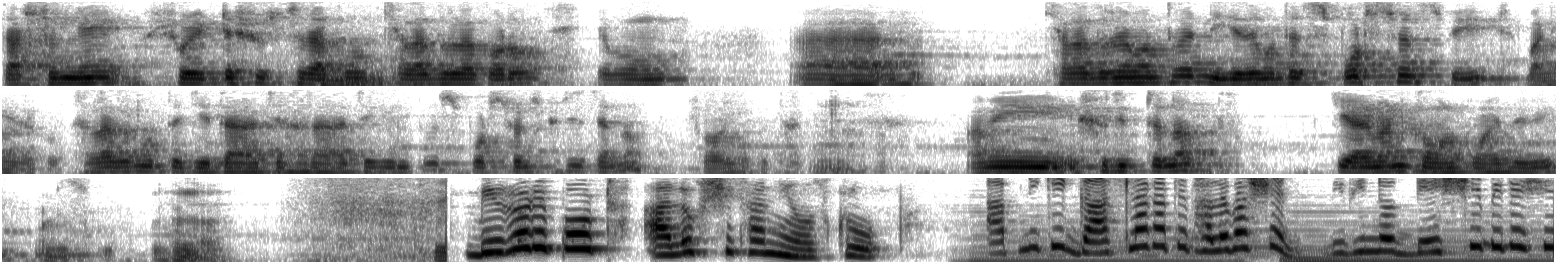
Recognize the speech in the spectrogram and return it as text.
তার সঙ্গে শরীরটা সুস্থ রাখো খেলাধুলা করো এবং খেলাধুলার মাধ্যমে নিজেদের মধ্যে স্পোর্টসম্যান স্পিরিট বানিয়ে রাখো। খেলার মধ্যে যেটা আছে হারা আছে কিন্তু স্পোর্টসম্যান স্পিরিট যেন সবার মধ্যে থাকে। আমি Sudiptanath chairman Kamal Kumari Devi model school ধন্যবাদ। Bureau report Alok Shikha news group. আপনি কি গাছ লাগাতে ভালোবাসেন? বিভিন্ন দেশি বিদেশি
